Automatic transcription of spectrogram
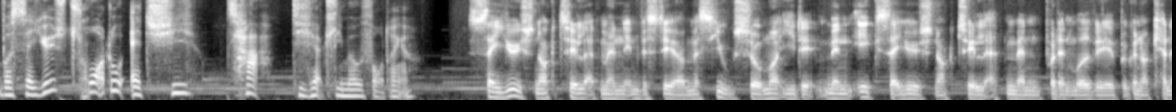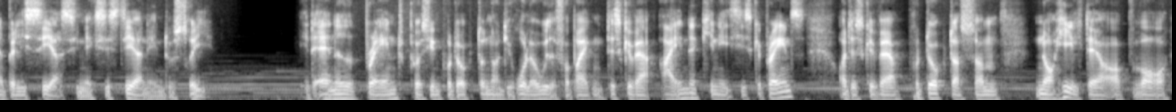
Hvor seriøst tror du, at Xi tager de her klimaudfordringer? Seriøst nok til, at man investerer massiv summer i det, men ikke seriøst nok til, at man på den måde vil begynde at kannibalisere sin eksisterende industri et andet brand på sine produkter, når de ruller ud af fabrikken. Det skal være egne kinesiske brands, og det skal være produkter, som når helt derop, hvor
